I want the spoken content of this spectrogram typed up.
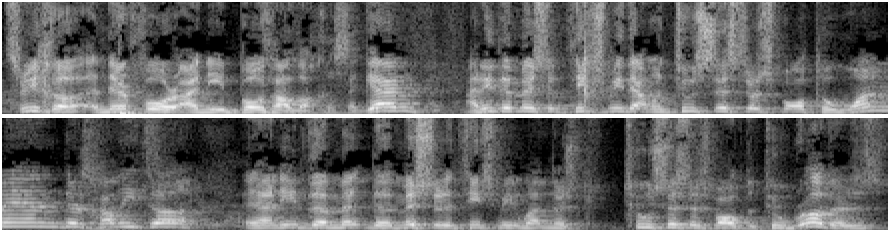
Tzricha, and therefore I need both halachas. Again, I need the Mishnah to teach me that when two sisters fall to one man, there's chalitza, and I need the, the Mishnah to teach me when there's two sisters fall to two brothers,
